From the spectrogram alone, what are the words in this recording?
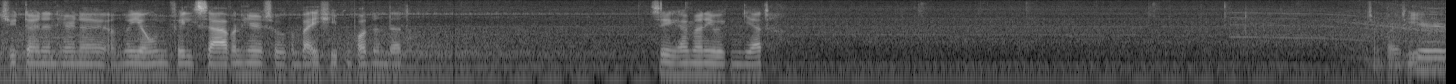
Shoot down in here now and we own field 7 here so we can buy sheep and put in that. See how many we can get. Jump out here.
